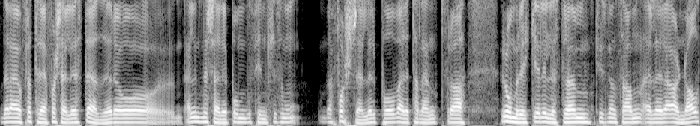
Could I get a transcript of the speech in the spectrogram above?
Dere er jo fra tre forskjellige steder, og jeg er litt nysgjerrig på om det fins liksom, det er forskjeller på å være talent fra Romerike, Lillestrøm, Kristiansand eller Arendal.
